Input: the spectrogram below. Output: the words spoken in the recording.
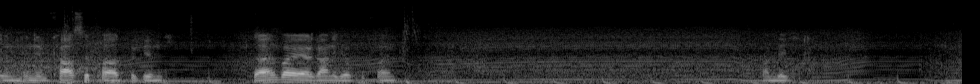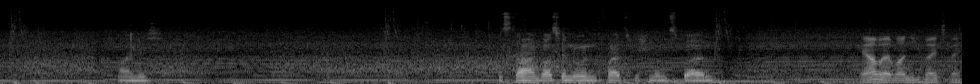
in, in dem Castle-Part beginnt. Da war er ja gar nicht aufgefallen. Fand ich. Meine ich. Bis dahin war es ja nur ein Fall zwischen uns beiden. ja, aber er war nie weit weg.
